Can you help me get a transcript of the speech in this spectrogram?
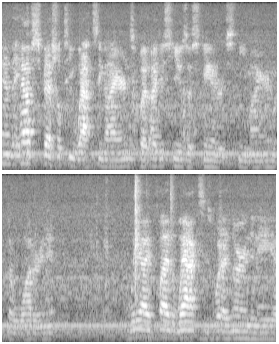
And they have specialty waxing irons, but I just use a standard steam iron with no water in it. The way I apply the wax is what I learned in a,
